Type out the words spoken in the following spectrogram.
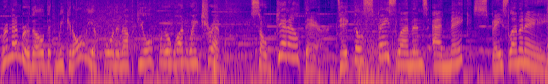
Remember, though, that we could only afford enough fuel for a one-way trip. So get out there, take those space lemons, and make space lemonade.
